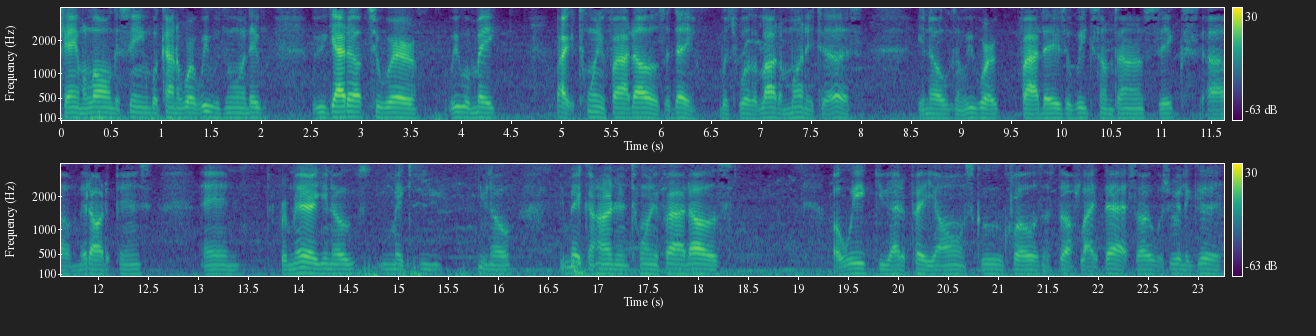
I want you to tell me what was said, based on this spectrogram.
came along and seen what kind of work we was doing. They, we got up to where we would make like $25 a day, which was a lot of money to us, you know, and we work five days a week, sometimes six, um, it all depends. And from there, you know, you make you, you know, you make $125 a week. You got to pay your own school clothes and stuff like that. So it was really good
